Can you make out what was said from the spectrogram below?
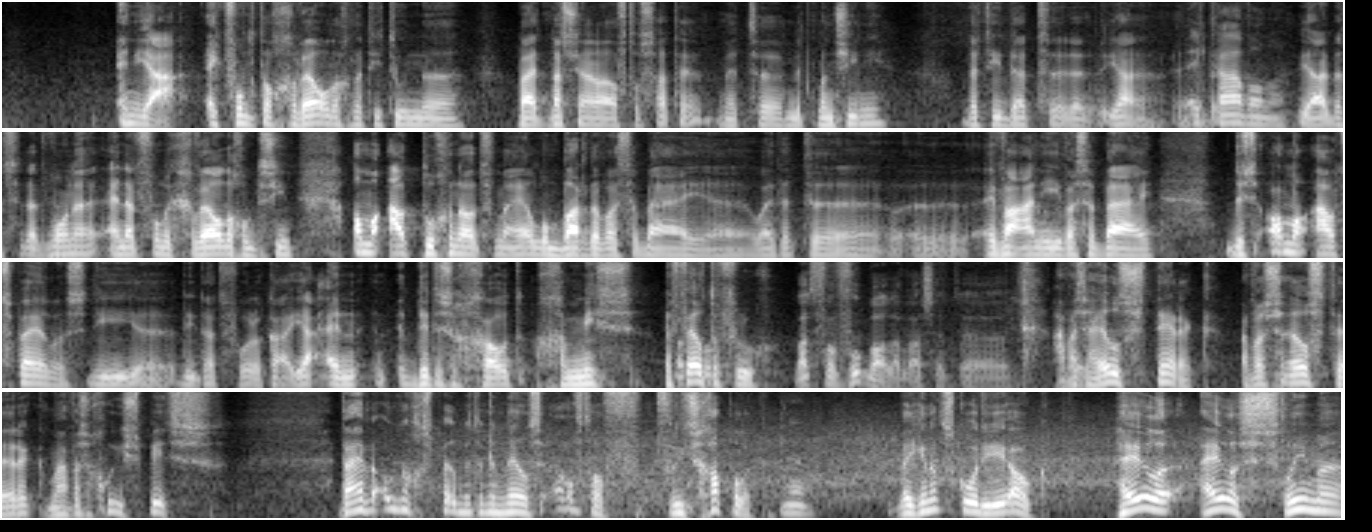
En ja, ik vond het toch geweldig dat hij toen eh, bij het nationale elftal zat, hè, met, eh, met Mancini. Dat hij dat, eh, dat- ja, EK wonnen. ja, dat ze dat wonnen. En dat vond ik geweldig om te zien. Allemaal oud ploeggenoten van mij. Lombardo was erbij. eh hoe heet het? Evani was erbij. Dus allemaal oud spelers die, die dat voor elkaar... Ja, en dit is een groot gemis. En veel te vroeg. Wat voor voetballer was het? eh? Hij was heel sterk. Hij was heel sterk, maar hij was een goede spits. Wij hebben ook nog gespeeld met een Nederlands elftal. Vriendschappelijk. Ja. Weet je nog? Scoorde hij ook. Hele, hele slimme,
